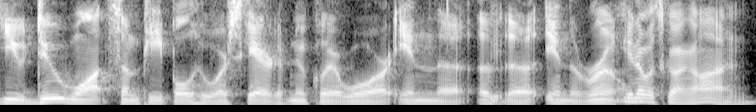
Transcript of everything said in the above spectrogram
You do want some people who are scared of nuclear war in the uh, the in the room. you know what's going on?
